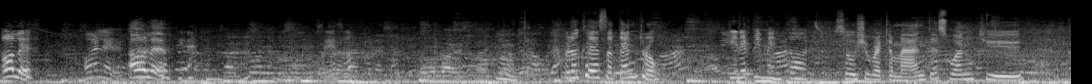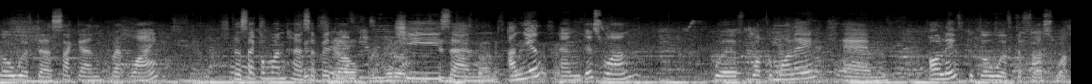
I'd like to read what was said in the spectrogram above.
olive. Ole. Olive. Eso. Mm. Pero que es adentro. Tiene pimentón. So she recommend this one to go with the second red wine. The second one has a bit of cheese and onion, and this one with guacamole and olive to go with the first one.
